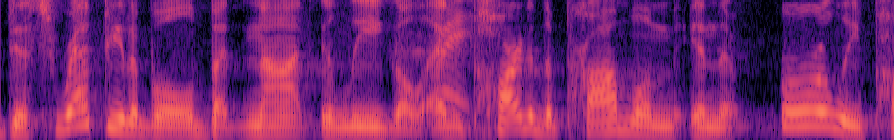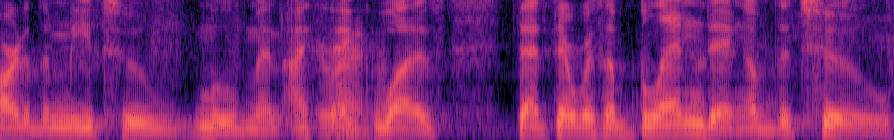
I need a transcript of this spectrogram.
disreputable but not illegal. And part of the problem in the early part of the Me Too movement, I think, Right. was that there was a blending of the two.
